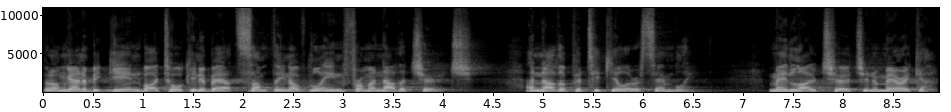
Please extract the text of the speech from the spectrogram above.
But I'm going to begin by talking about something I've gleaned from another church, another particular assembly, Menlo Church in America.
